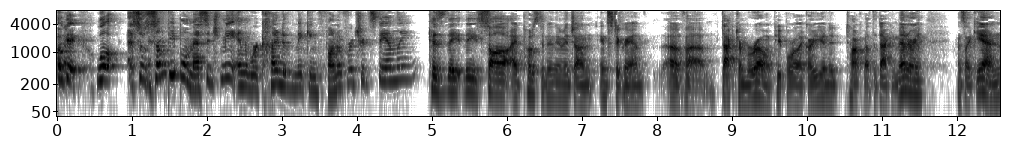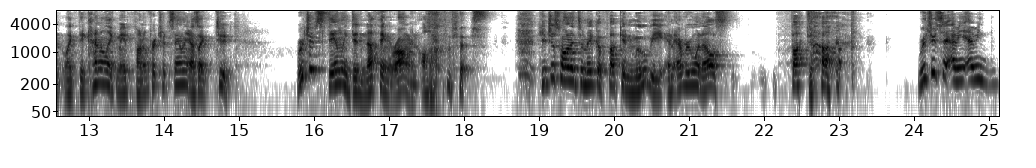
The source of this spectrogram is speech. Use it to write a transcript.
Okay, well, so some people messaged me and were kind of making fun of Richard Stanley because they, they saw I posted an image on Instagram of um, Dr. Moreau and people were like, "Are you going to talk about the documentary?" I was like, "Yeah," and like they kind of like made fun of Richard Stanley. I was like, "Dude, Richard Stanley did nothing wrong in all of this. He just wanted to make a fucking movie, and everyone else fucked up." Richard I mean, I mean,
